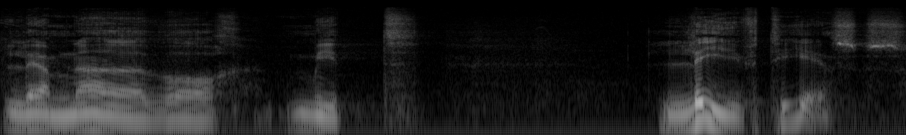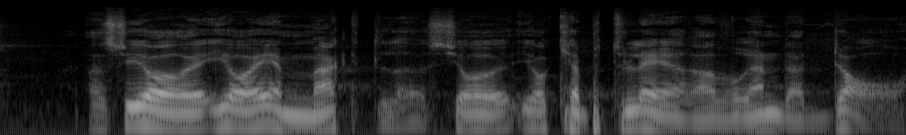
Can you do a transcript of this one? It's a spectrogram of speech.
lämna över mitt liv till Jesus. Alltså jag, jag är maktlös. Jag, jag kapitulerar varenda dag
